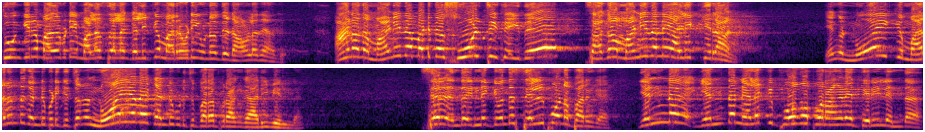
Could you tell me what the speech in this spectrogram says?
தூங்கிடும் மறுபடியும் மலசலம் கழிக்கும் மறுபடியும் உணவு தேடும். அவ்வளவுதான் அது. ஆனா அந்த மனிதன் மட்டும் சூழ்ச்சி செய்து சக மனிதனை அழிக்கிறான். எங்க நோய்க்கு மருந்து கண்டுபிடிக்க சொன்னா நோயவே கண்டுபிடிச்சு பரப்புறாங்க அறிவியல்ல. செல் இந்த இன்னைக்கு வந்து செல்போனை பாருங்க. என்ன எந்த நிலைக்கு போக போறாங்கன்னே தெரியல. இந்த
